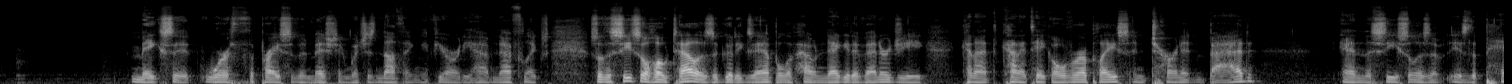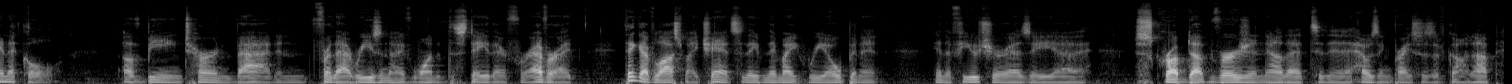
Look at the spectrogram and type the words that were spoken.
makes it worth the price of admission, which is nothing if you already have Netflix. So the Cecil Hotel is a good example of how negative energy can kind of take over a place and turn it bad. And the Cecil is a, is the pinnacle of being turned bad, and for that reason, I've wanted to stay there forever. I think I've lost my chance. They they might reopen it in the future as a uh, scrubbed up version now that the housing prices have gone up.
